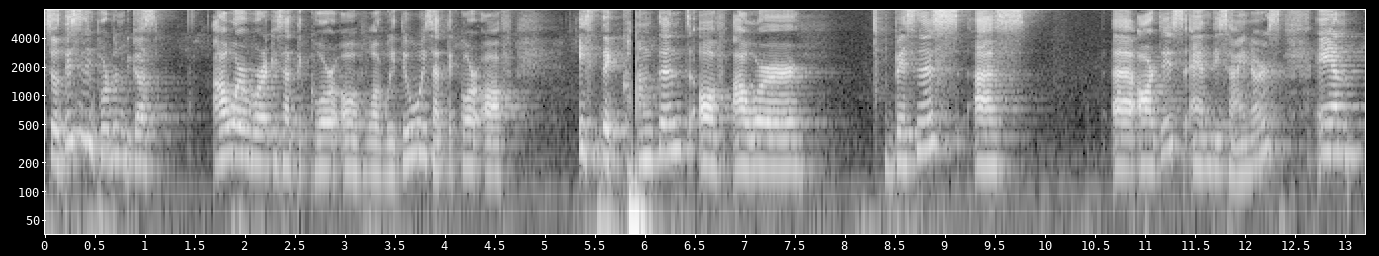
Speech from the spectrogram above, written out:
So, this is important because our work is at the core of what we do is at the core of is the content of our business as uh, artists and designers and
